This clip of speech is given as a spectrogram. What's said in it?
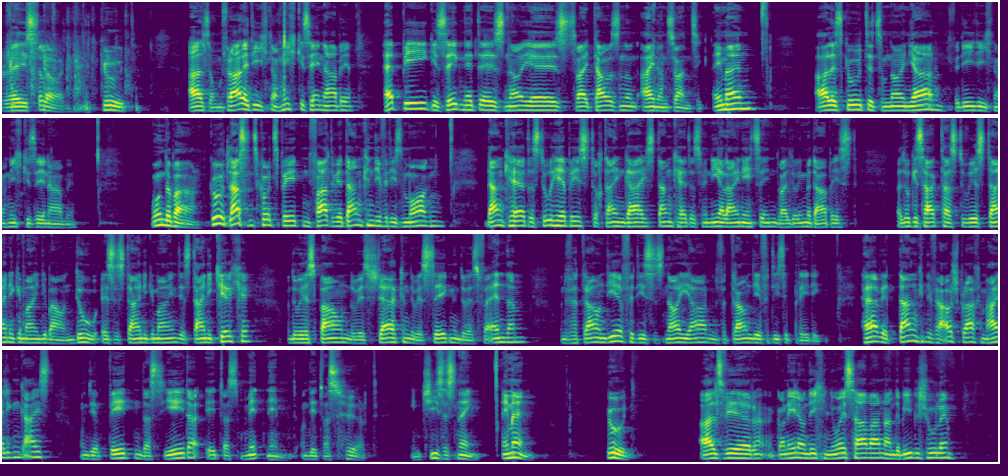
Praise the Lord. Gut. Also, und für alle, die ich noch nicht gesehen habe, happy, gesegnetes neues 2021. Amen. Alles Gute zum neuen Jahr für die, die ich noch nicht gesehen habe. Wunderbar. Gut, lass uns kurz beten. Vater, wir danken dir für diesen Morgen. Danke, Herr, dass du hier bist durch deinen Geist. Danke, Herr, dass wir nie alleine sind, weil du immer da bist. Weil du gesagt hast, du wirst deine Gemeinde bauen. Du, es ist deine Gemeinde, es ist deine Kirche. Und du wirst bauen, du wirst stärken, du wirst segnen, du wirst verändern. Und wir vertrauen dir für dieses neue Jahr und vertrauen dir für diese Predigt. Herr, wir danken dir für Aussprache im Heiligen Geist und wir beten, dass jeder etwas mitnimmt und etwas hört. In Jesus' Name. Amen. Gut. Als wir, Cornelia und ich in den USA waren, an der Bibelschule,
